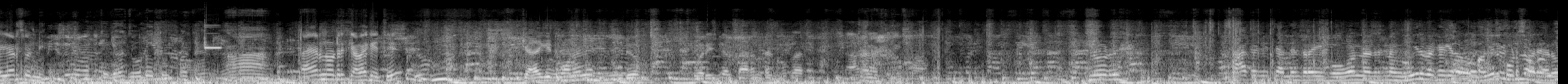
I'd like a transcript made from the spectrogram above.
ಐಯರ್ ಸೊನ್ನಿ. ಹಾ ಟೈರ್ ನೋಡ್ರಿ ಕೆಳಗೈತಿ ಕೆಳಗೆ ಇಟ್ಕೊಂಡ್ರೆ ಇದು. ಒರಿಜಿನಲ್ ಅಂತ ನೋಡ್ರಿ ಸಾಕಾಗೈತಿ ಅಲ್ಲಿಂದ್ರ ಈಗ ಹೋಗೋಣ ನೋಡ್ರಿ ನಂಗೆ ನೀರು ಬೇಕಾಗಿದೆ ನೀರು ಕೊಡ್ತಾರೆ ಯಾರು?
